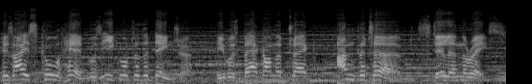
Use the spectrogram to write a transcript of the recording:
his ice-cool head was equal to the danger. He was back on the track, unperturbed, still in the race.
